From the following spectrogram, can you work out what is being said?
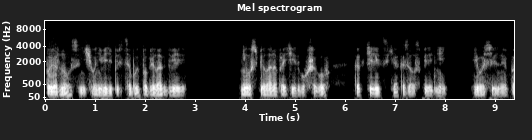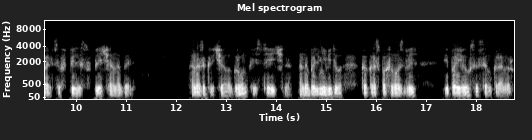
повернулась ничего не видя перед собой, побрела к двери. Не успела она пройти двух шагов, как Телицкий оказался перед ней. Его сильные пальцы впились в плечи Аннабель. Она закричала громко, истерично. Аннабель не видела, как распахнулась дверь, и появился Сэм Крамер.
